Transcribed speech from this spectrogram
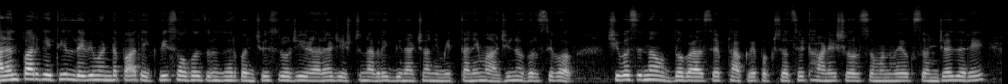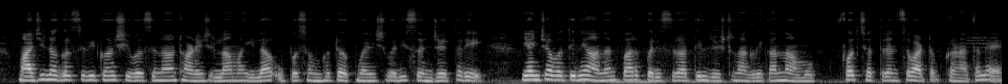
आनंद पार्क येथील देवी मंडपात एकवीस ऑगस्ट दोन हजार पंचवीस रोजी येणाऱ्या ज्येष्ठ नागरिक दिनाच्या निमित्ताने माजी नगरसेवक शिवसेना उद्धव बाळासाहेब ठाकरे पक्षाचे ठाणे शहर समन्वयक संजय दरे माजी नगरसेविका शिवसेना ठाणे जिल्हा महिला उपसंघटक महेश्वरी संजय तरे यांच्या वतीने आनंद पार्क परिसरातील ज्येष्ठ नागरिकांना मोफत छत्र्यांचं वाटप करण्यात आलं आहे.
